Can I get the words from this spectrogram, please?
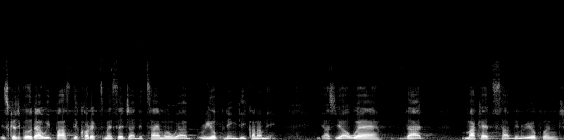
It's critical that we pass the correct message at the time when we are reopening the economy. As you are aware that markets have been reopened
